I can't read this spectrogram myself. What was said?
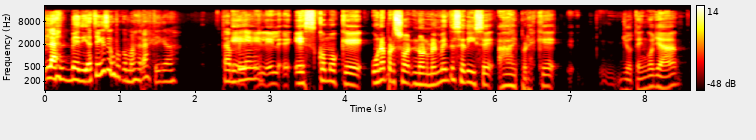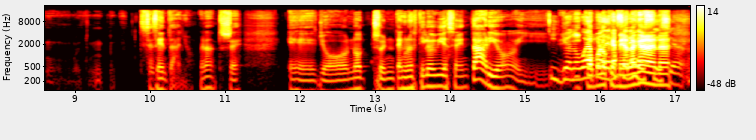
Las medidas tienen que ser un poco más drásticas. También. el- el- es como que una persona, normalmente se dice, ay, pero es que yo tengo ya mm, 60 años, ¿verdad? Entonces, eh, yo no soy, tengo un estilo de vida sedentario y, Y yo no voy a como lo poder que me da la gana ejercicio.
